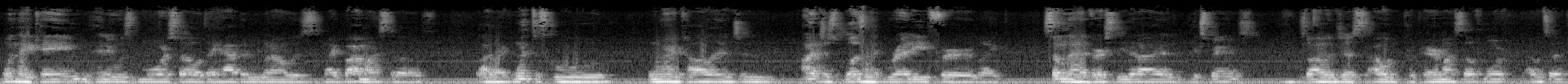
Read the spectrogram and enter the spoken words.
when they came and it was more so they happened when I was like by myself. I like went to school when we were in college and I just wasn't ready for like some of the adversity that I had experienced. So I would just I would prepare myself more. I would say.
